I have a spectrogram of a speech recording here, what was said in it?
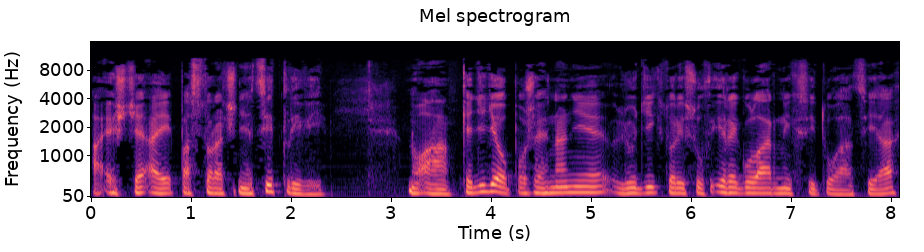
a ešte aj pastoračne citlivý. No a keď ide o požehnanie ľudí, ktorí sú v irregulárnych situáciách,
